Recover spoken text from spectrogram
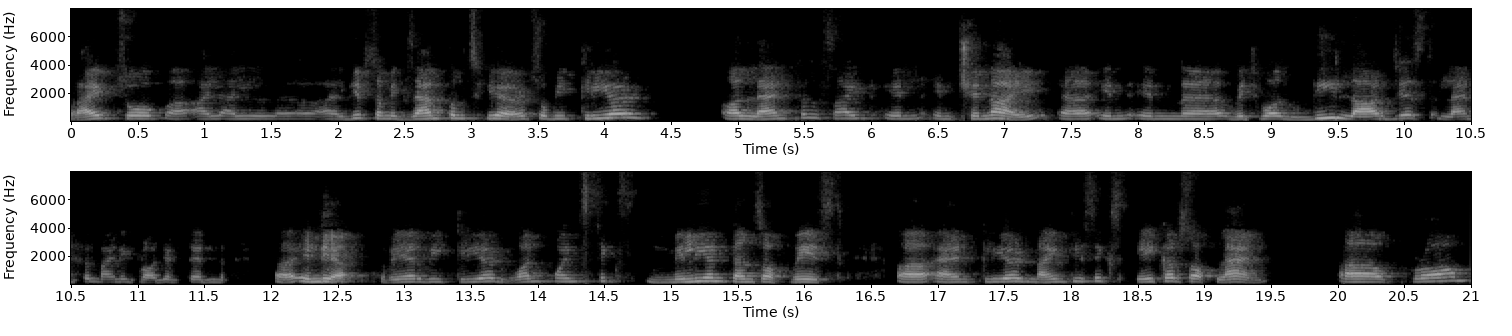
right? So uh, I'll I'll, uh, I'll give some examples here. So we cleared a landfill site in in Chennai, uh, in in which was the largest landfill mining project in India, where we cleared 1.6 million tons of waste uh, and cleared 96 acres of land uh, from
